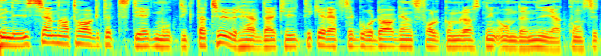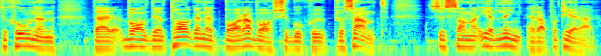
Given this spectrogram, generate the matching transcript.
Tunisien har tagit ett steg mot diktatur hävdar kritiker efter gårdagens folkomröstning om den nya konstitutionen där valdeltagandet bara var 27 procent. Susanna Edling rapporterar.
